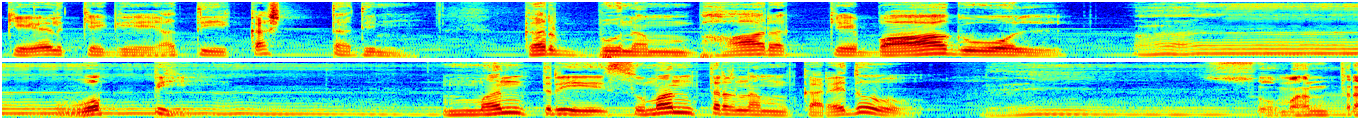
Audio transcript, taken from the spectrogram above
ಕೇಳ್ಕೆಗೆ ಅತಿ ಕಷ್ಟದಿಂ ಕರ್ಬುನಂ ಭಾರಕ್ಕೆ ಬಾಗುವೋಲ್. ಒಪ್ಪಿ ಮಂತ್ರಿ ಸುಮಂತ್ರನಂ ಕರೆದು. ಸುಮಂತ್ರ,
